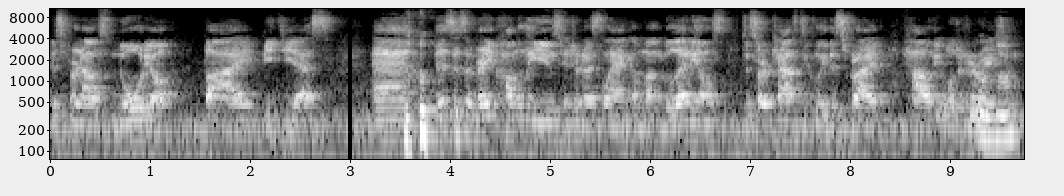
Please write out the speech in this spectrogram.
is pronounced 노력 by BTS, and this is a very commonly used internet slang among millennials to sarcastically describe how the older generation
